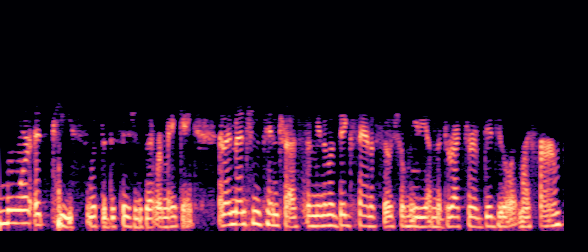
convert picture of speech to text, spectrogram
more at peace with the decisions that we're making. And I mentioned Pinterest. I mean, I'm a big fan of social media. I'm the director of digital at my firm.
